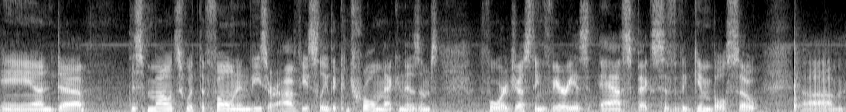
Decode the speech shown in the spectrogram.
And uh, this mounts with the phone. And these are obviously the control mechanisms for adjusting various aspects of the gimbal. So um,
